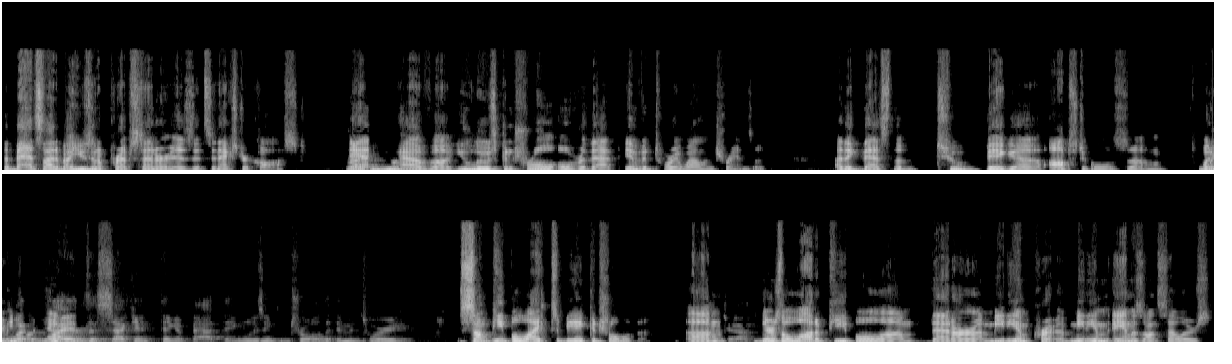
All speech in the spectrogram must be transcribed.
the bad side about using a prep center is it's an extra cost, Right. and you have uh, you lose control over that inventory while in transit. I think that's the two big uh, obstacles um, when Wait, people. what, why is the second thing a bad thing? Losing control of the inventory. Some people like to be in control of it. Um, Gotcha. there's a lot of people um, that are uh, medium pre- uh, medium Amazon sellers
